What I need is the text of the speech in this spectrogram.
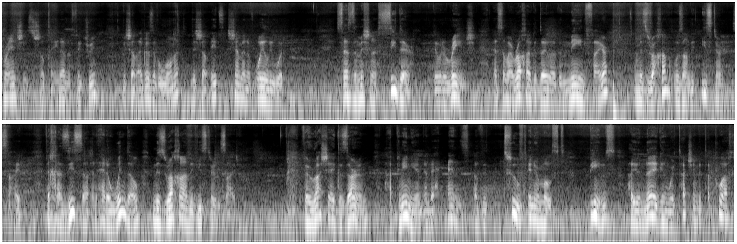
branches, shall taina of a fig tree, v'shal egaz of a walnut, v'shal eitz shemen of oily wood. Says the Mishnah, see there, they would arrange as some aracha gedola, the main fire, Mizracha was on the eastern side, the chazisa and had a window, Mizracha on the eastern side. V'rashe gazarim, hapnimium, and the ends of the two innermost beams, hayunegin were touching the tapuach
